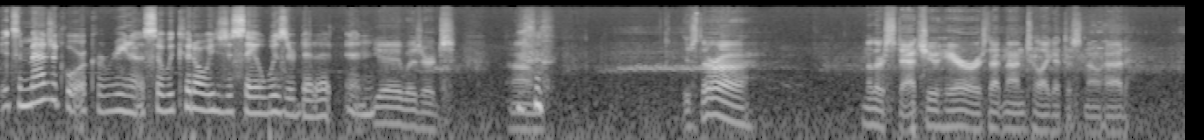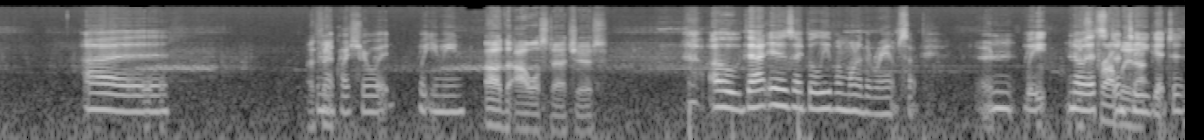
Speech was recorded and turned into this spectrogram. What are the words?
it's a magical ocarina, so we could always just say a wizard did it, and Yay, wizards. Um, Is there a another statue here, or is that not until I get to Snowhead? Uh, I I'm not quite sure what, what you mean. uh, the owl statues. Oh, that is, I believe, on one of the ramps up. N- wait, no, It's that's until not- you get to.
